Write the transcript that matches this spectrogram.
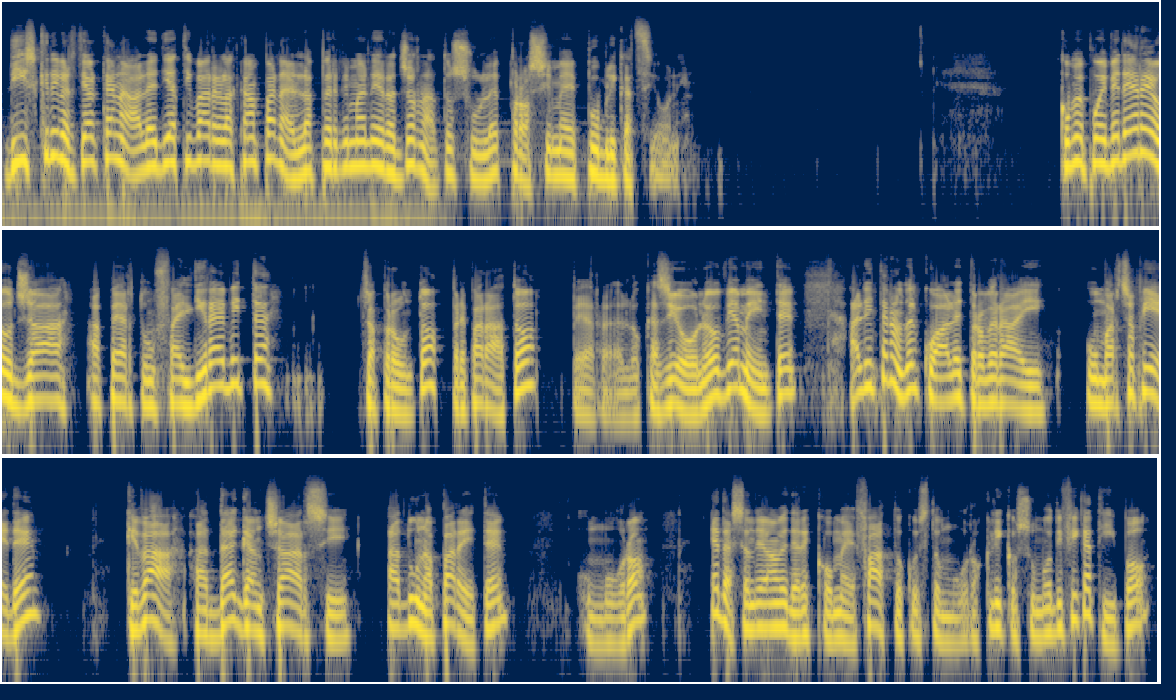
di iscriverti al canale e di attivare la campanella per rimanere aggiornato sulle prossime pubblicazioni. Come puoi vedere ho già aperto un file di Revit già pronto, preparato per l'occasione ovviamente, all'interno del quale troverai un marciapiede che va ad agganciarsi ad una parete, un muro, e adesso andiamo a vedere come è fatto questo muro. Clicco su modifica tipo,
